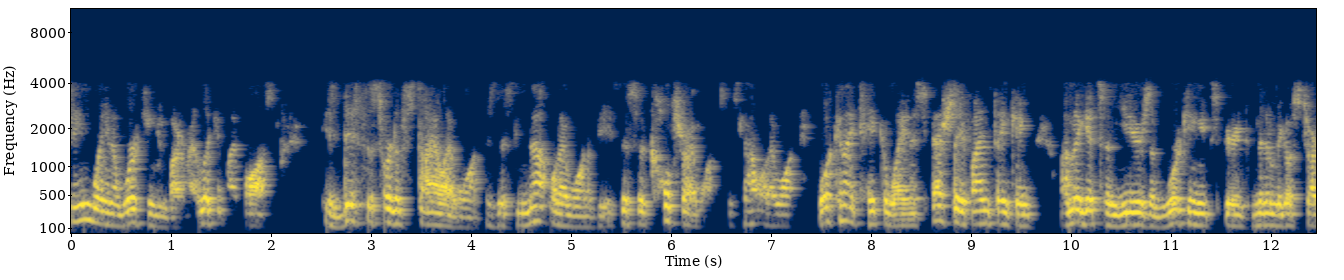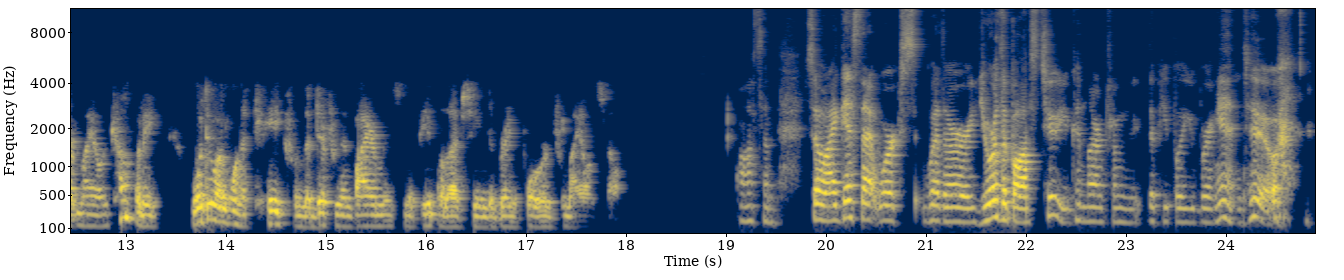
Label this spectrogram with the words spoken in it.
same way in a working environment, I look at my boss. Is this the sort of style I want? Is this not what I want to be? Is this a culture I want? Is this not what I want? What can I take away? And especially if I'm thinking I'm going to get some years of working experience and then I'm going to go start my own company, what do I want to take from the different environments and the people that I've seen to bring forward for my own self? Awesome. So I guess that works whether you're the boss too. You can learn from the people you bring in too.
